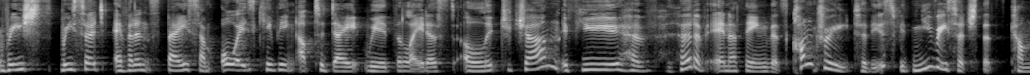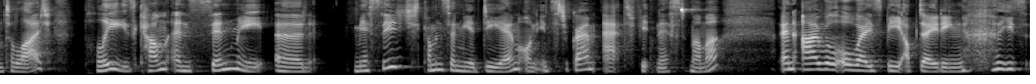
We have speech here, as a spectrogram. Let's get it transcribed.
research evidence based. I'm always keeping up to date with the latest literature. If you have heard of anything that's contrary to this, with new research that's come to light, please come and send me a message. Come and send me a DM on Instagram at FitNestMama. And I will always be updating these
